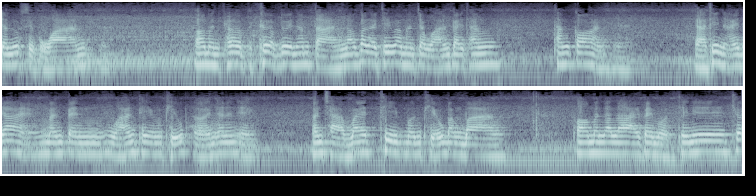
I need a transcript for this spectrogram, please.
จะรู้สึกหวาน ราะมันเคลือบเคลือบด้วยน้ำตาล เราก็เลยคิดว่ามันจะหวานไปทั้งทั้งก้อนแต่ที่ไหนได้มันเป็นหวานเพียงผิวเผินเท่านั้นเอง มันฉาบไว้ที่บนผิวบางๆ พอมันละลายไปหมด ทีนี้ก็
